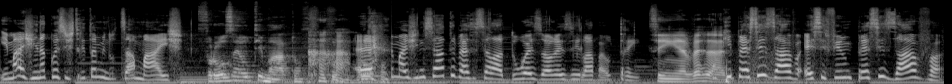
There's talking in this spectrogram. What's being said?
Imagina com esses 30 minutos a mais. Frozen Ultimatum. É, imagine se ela tivesse, sei lá, duas horas e lá vai o trem. Sim, é O verdade. que precisava, esse filme precisava.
